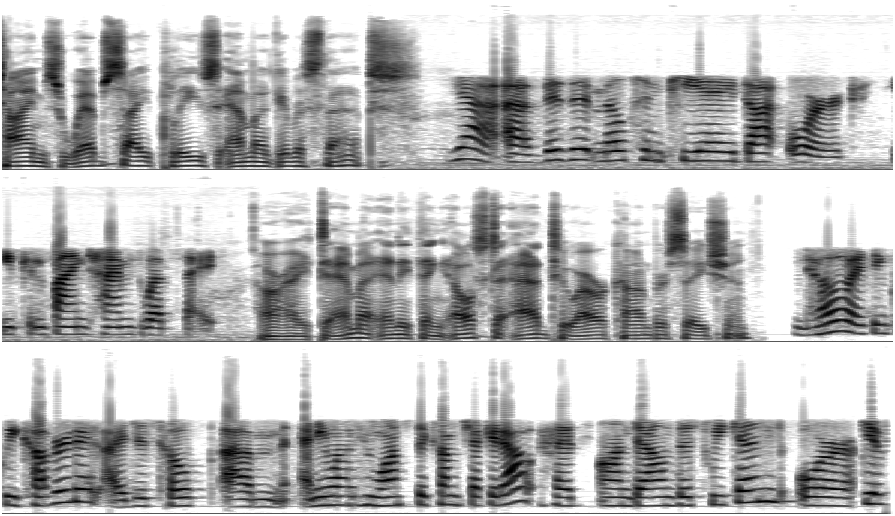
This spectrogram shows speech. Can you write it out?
TIME's website, please. Emma, give us that. Yeah, uh, visit miltonpa.org. You can find TIME's website. All right. Emma, anything else to add to our conversation? No, I think we covered it. I just hope um, anyone who wants to come check it out heads on down this weekend or give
